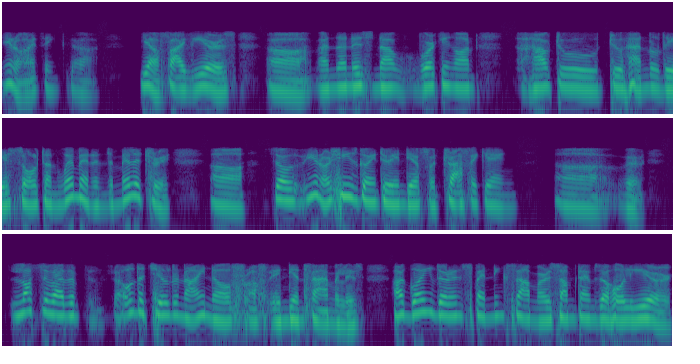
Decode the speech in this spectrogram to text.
you know, I think, uh, yeah, five years, uh, and then is now working on how to to handle the assault on women in the military. Uh, so you know, she's going to India for trafficking. Uh, lots of other all the children I know of Indian families are going there and spending summer, sometimes a whole year.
